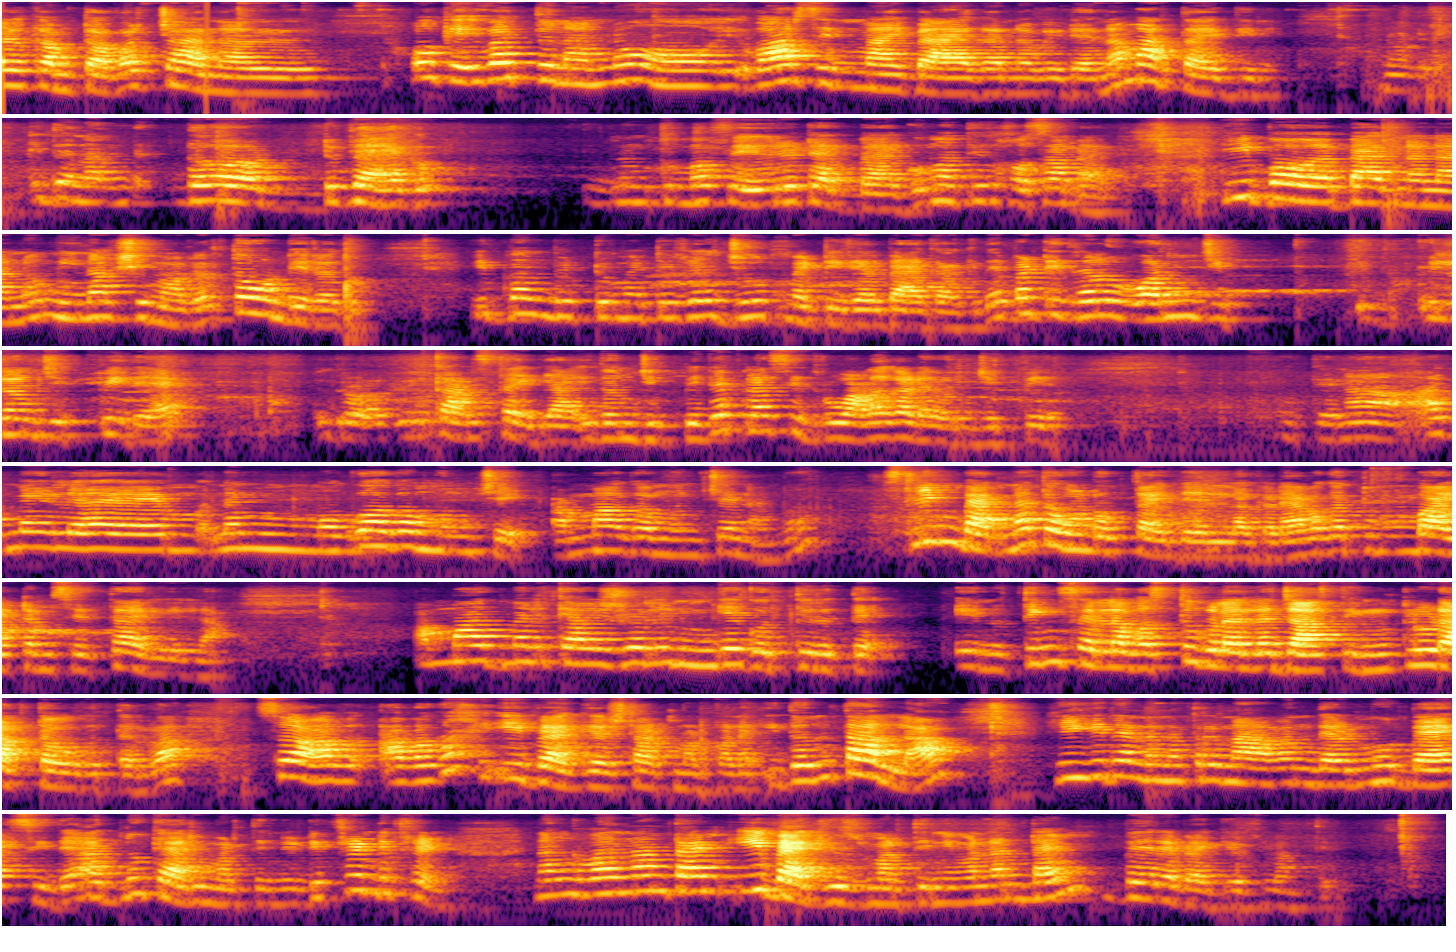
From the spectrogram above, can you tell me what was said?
Welcome to our channel okay ಇವತ್ತು ನಾನು wars in my bag ಅನ್ನೋ ವಿಡಿಯೋನ ಮಾಡ್ತಾ ಇದ್ದೀನಿ. ನೋಡಿ, ಇದು ನನ್ನ ದೊಡ್ಡ ಬ್ಯಾಗು ನನ್ನ ತುಂಬ ಫೇವ್ರೇಟ್ ಆಗಿ ಬ್ಯಾಗು ಮತ್ತು ಇದು ಹೊಸ ಬ್ಯಾಗ್ ಈ ಬ್ಯಾಗ್ನ ನಾನು ಮೀನಾಕ್ಷಿ ಮಾಲಲ್ಲಿ ತೊಗೊಂಡಿರೋದು. ಇದು ಬಂದುಬಿಟ್ಟು ಮೆಟೀರಿಯಲ್ ಜೂಟ್ ಮೆಟೀರಿಯಲ್ ಬ್ಯಾಗ್ ಆಗಿದೆ. ಬಟ್ ಇದರಲ್ಲಿ ಒಂದು ಜಿಪ್ ಇಲ್ಲೊಂದು ಜಿಪ್ ಇದೆ. ಇದ್ರೊಳಗೆ ಕಾಣಿಸ್ತಾ ಇದೆಯಾ? ಇದೊಂದು ಜಿಪ್ ಇದೆ ಪ್ಲಸ್ ಇದ್ರ ಒಳಗಡೆ ಒಂದು ಜಿಪ್ ಇದೆ. ಓಕೆನಾ? ಆದಮೇಲೆ ನನ್ನ ಮಗುವಾಗ ಮುಂಚೆ, ಅಮ್ಮ ಆಗ ಮುಂಚೆ ನಾನು ಸ್ಲಿಂಗ್ ಬ್ಯಾಗ್ನ ತೊಗೊಂಡು ಹೋಗ್ತಾ ಇದ್ದೆ ಎಲ್ಲ ಕಡೆ. ಆವಾಗ ತುಂಬ ಐಟಮ್ಸ್ ಇರ್ತಾ ಇರಲಿಲ್ಲ. ಅಮ್ಮ ಆದಮೇಲೆ ಕ್ಯಾಶುವಲಿ ನಿಮಗೆ ಗೊತ್ತಿರುತ್ತೆ. ಏನು ಥಿಂಗ್ಸ್ ಎಲ್ಲ, ವಸ್ತುಗಳೆಲ್ಲ ಜಾಸ್ತಿ ಇನ್ಕ್ಲೂಡ್ ಆಗ್ತಾ ಹೋಗುತ್ತಲ್ವ? ಸೊ ಆವಾಗ ಈ ಬ್ಯಾಗ್ ಸ್ಟಾರ್ಟ್ ಮಾಡ್ಕೊಂಡೆ. ಇದಂತ ಅಲ್ಲ, ಹೀಗಿದೆ ನನ್ನ ಹತ್ರ ನಾ ಒಂದು ಎರಡು ಮೂರು ಬ್ಯಾಗ್ಸ್ ಇದೆ. ಅದನ್ನೂ ಕ್ಯಾರಿ ಮಾಡ್ತೀನಿ. ಡಿಫ್ರೆಂಟ್ ಡಿಫ್ರೆಂಟ್ ನಂಗೆ ಒಂದೊಂದು ಟೈಮ್ ಈ ಬ್ಯಾಗ್ ಯೂಸ್ ಮಾಡ್ತೀನಿ. ಒಂದೊಂದು ಟೈಮ್ ಬೇರೆ ಬ್ಯಾಗ್ ಯೂಸ್ ಮಾಡ್ತೀನಿ.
